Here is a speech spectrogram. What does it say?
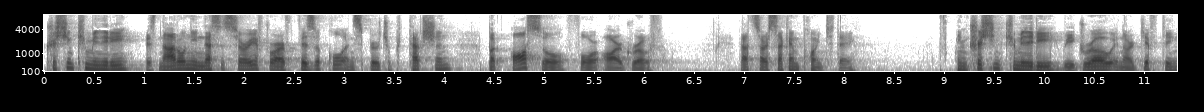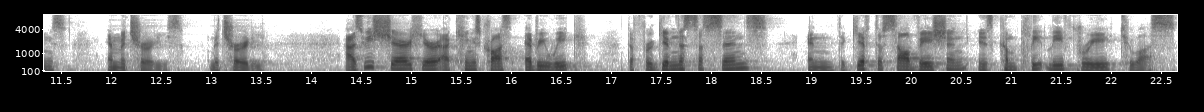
Christian community is not only necessary for our physical and spiritual protection, but also for our growth. That's our second point today. In Christian community, we grow in our giftings and maturities, maturity. As we share here at King's Cross every week, the forgiveness of sins and the gift of salvation is completely free to us.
